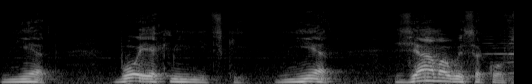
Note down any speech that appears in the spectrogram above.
нет. Боя Хмельницкий, нет. Зяма Высоковский,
